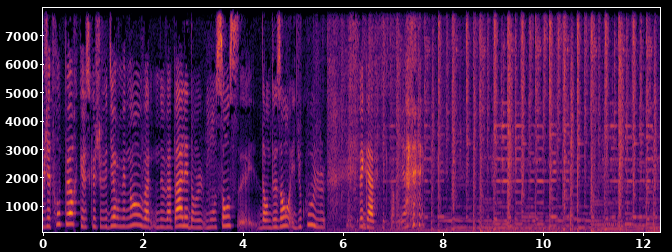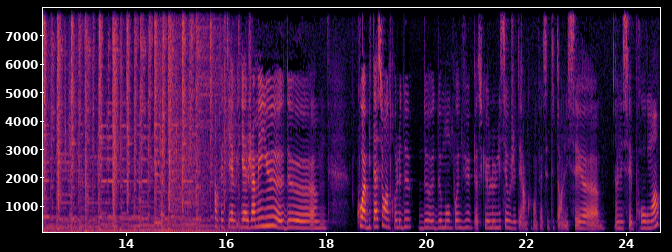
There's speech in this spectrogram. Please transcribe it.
j'ai trop peur que ce que je veux dire maintenant ne va pas aller dans mon sens euh, dans deux ans et du coup je fais gaffe Victoria. il n'y a, jamais eu euh, de euh, cohabitation entre les deux, de, mon point de vue, parce que le lycée où j'étais encore, c'était un lycée, euh, lycée pro-roumain,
